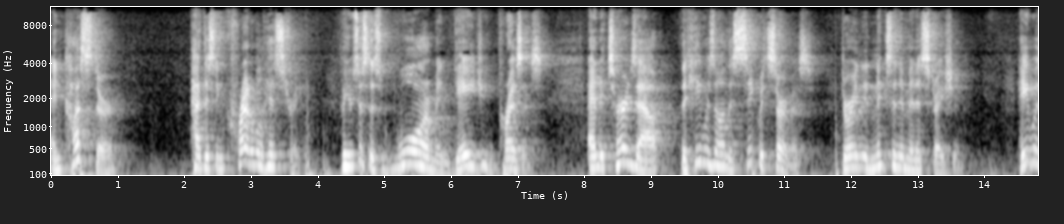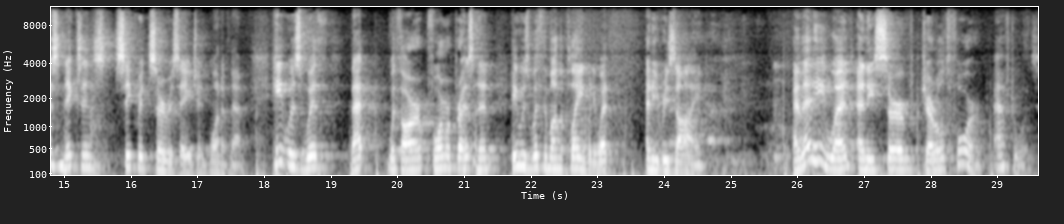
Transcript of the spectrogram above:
And Custer had this incredible history. I mean, he was just this warm, engaging presence. And it turns out that he was on the Secret Service during the Nixon administration. He was Nixon's Secret Service agent, one of them. He was with that with our former president. He was with him on the plane when he went and he resigned. And then he went and he served Gerald Ford afterwards.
